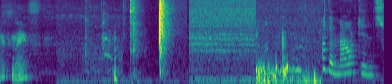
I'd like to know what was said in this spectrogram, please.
looks nice. The mountains.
